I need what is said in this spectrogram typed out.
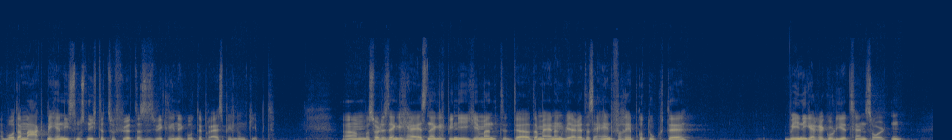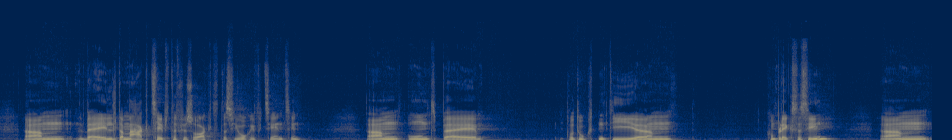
wo der Marktmechanismus nicht dazu führt, dass es wirklich eine gute Preisbildung gibt. Ähm, was soll das eigentlich heißen? Eigentlich bin ich jemand, der der Meinung wäre, dass einfache Produkte weniger reguliert sein sollten, ähm, weil der Markt selbst dafür sorgt, dass sie hocheffizient sind. Ähm, und bei Produkten, die ähm, komplexer sind, ähm,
